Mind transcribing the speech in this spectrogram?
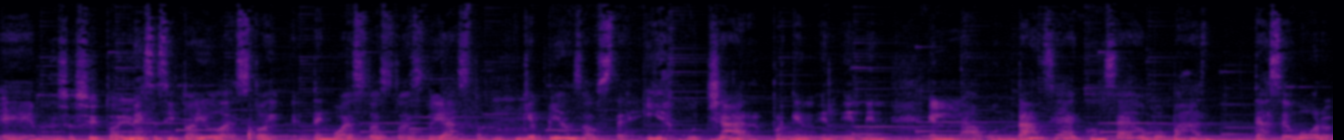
eh, necesito ayuda. Necesito ayuda, estoy, tengo esto, esto, esto y esto. ¿Qué piensa usted? Y escuchar, porque en, la abundancia de consejos vos vas te aseguro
